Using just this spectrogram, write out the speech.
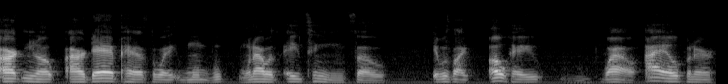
our you know our dad passed away when when I was 18. So it was like okay, wow, eye opener.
